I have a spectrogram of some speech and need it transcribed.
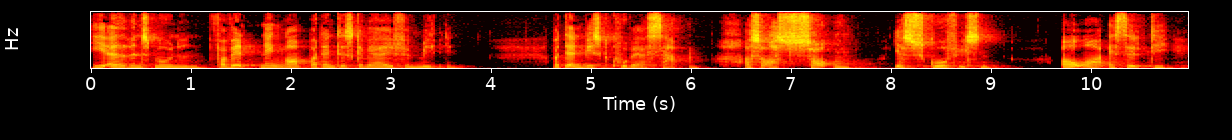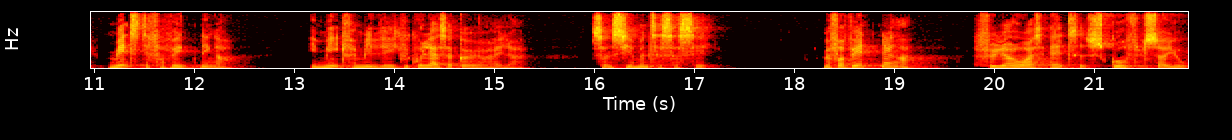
i adventsmåneden. Forventningen om, hvordan det skal være i familien. Hvordan vi skal kunne være sammen. Og så også sorgen, ja skuffelsen over, at selv de mindste forventninger i min familie ikke vil kunne lade sig gøre, eller sådan siger man til sig selv. Med forventninger følger jo også altid skuffelser jo.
